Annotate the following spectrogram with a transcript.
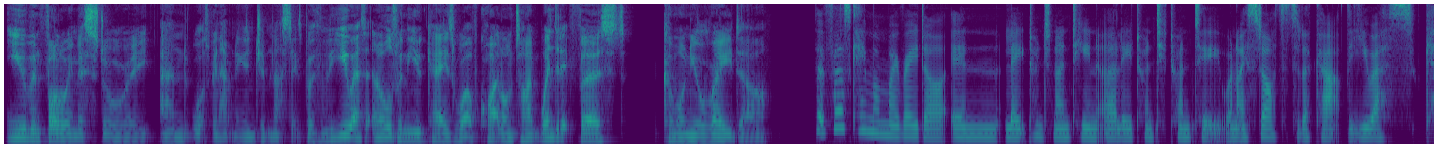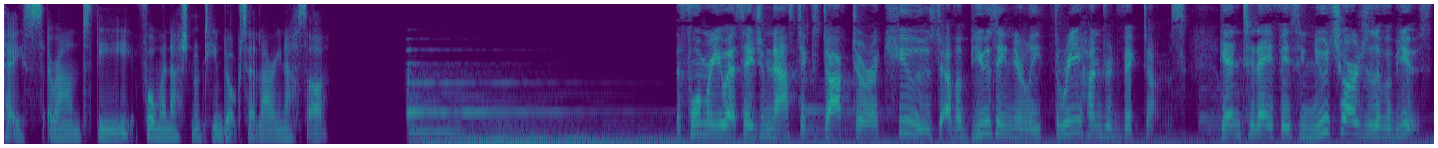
You've been following this story and what's been happening in gymnastics, both in the US and also in the UK as well, for quite a long time. When did it first come on your radar? So it first came on my radar in late 2019, early 2020, when I started to look at the US case around the former national team doctor Larry Nassar. The former USA gymnastics doctor accused of abusing nearly 300 victims. Again today, facing new charges of abuse.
